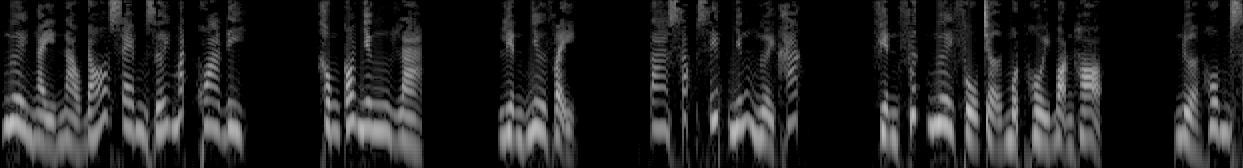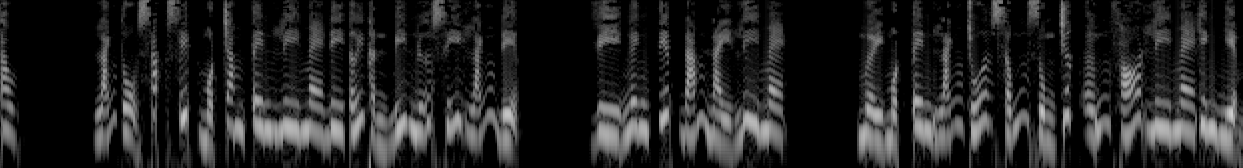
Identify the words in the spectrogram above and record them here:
ngươi ngày nào đó xem dưới mắt khoa đi, không có nhưng là, liền như vậy, ta sắp xếp những người khác, phiền phức ngươi phụ trợ một hồi bọn họ. Nửa hôm sau, lãnh tụ sắp xếp một trăm tên li me đi tới thần bí nữ sĩ lãnh địa, vì nghênh tiếp đám này li me, mười một tên lãnh chúa sống dùng trước ứng phó li me kinh nghiệm,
